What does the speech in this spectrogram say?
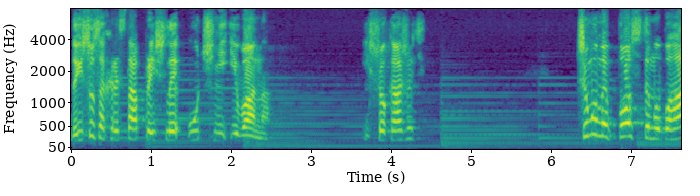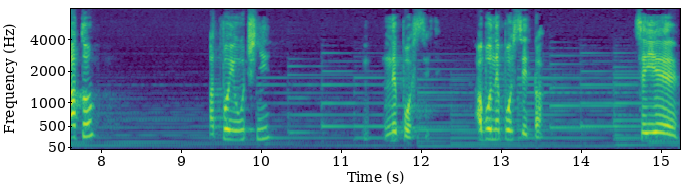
До Ісуса Христа прийшли учні Івана. І що кажуть? Чому ми постимо багато, а твої учні не постять? Або не постять так? Це є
